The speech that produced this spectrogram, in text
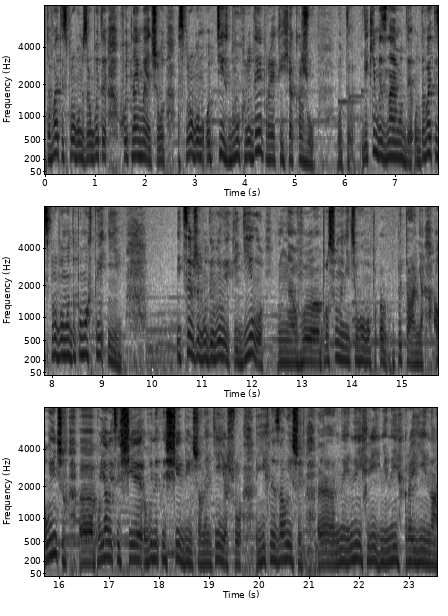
давайте спробуємо зробити хоч найменше. От спробуємо от тих двох людей, про яких я кажу. От які ми знаємо де. От давайте спробуємо допомогти їм. І це вже буде велике діло в просуненні цього е, питання. А у інших е, появиться ще виникне ще більша надія, що їх не залишить е, не, їх рідні, не їх країна,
